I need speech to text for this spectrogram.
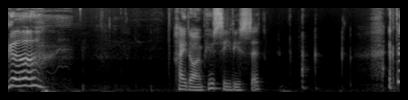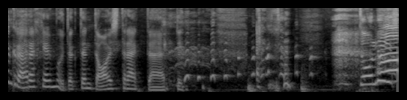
Go. Gaan jy daar op jou CD sit? Ek dink regtig jy moet. Ek dink daai is trek 13. Dollies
